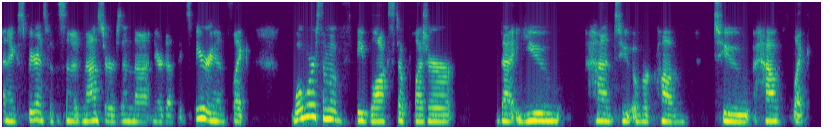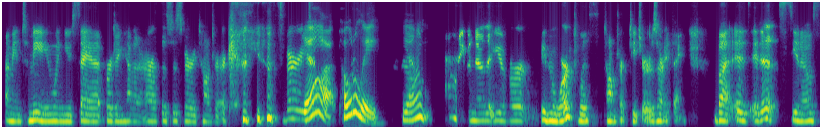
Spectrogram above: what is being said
an experience with the ascended masters in that near death experience like what were some of the blocks to pleasure that you had to overcome to have like I mean, to me, when you say it, bridging heaven and earth, this just very tantric. it's very yeah, totally. Yeah. I don't even know that you ever even worked with tantric teachers or anything, but it, it is, you know, it's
